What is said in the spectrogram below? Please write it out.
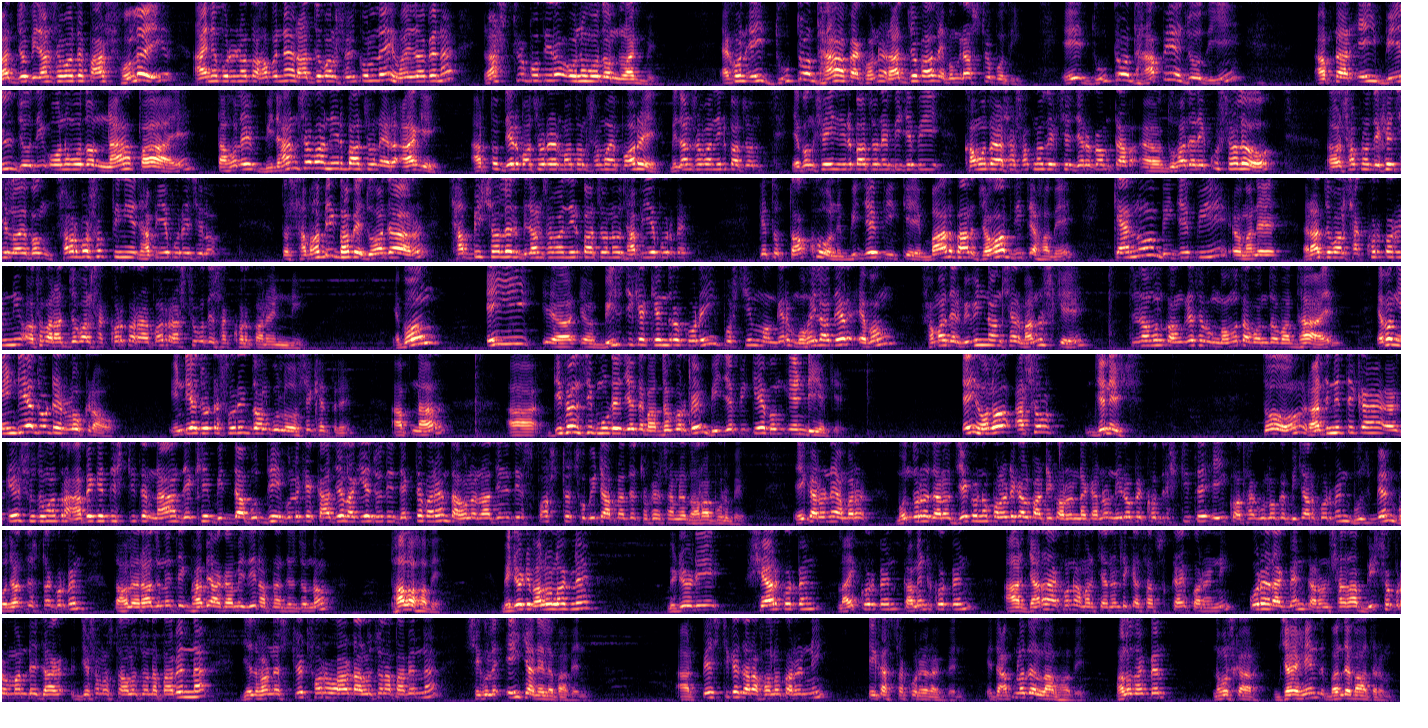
রাজ্য বিধানসভাতে পাশ হলেই আইনে পরিণত হবে না, রাজ্যপাল সই করলেই হয়ে যাবে না, রাষ্ট্রপতিরও অনুমোদন লাগবে। এখন এই দুটো ধাপ এখন রাজ্যপাল এবং রাষ্ট্রপতি। এই দুটো ধাপে যদি আপনার এই বিল যদি অনুমোদন না পায়, তাহলে বিধানসভা নির্বাচনের আগে, আর তো দেড় বছরের মতন সময় পরে বিধানসভা নির্বাচন, এবং সেই নির্বাচনে বিজেপি ক্ষমতায় আসার স্বপ্ন দেখছে যেরকম দু হাজার একুশ সালেও স্বপ্ন দেখেছিল এবং সর্বশক্তি নিয়ে ঝাঁপিয়ে পড়েছিল। তো স্বাভাবিকভাবে দু হাজার ছাব্বিশ সালের বিধানসভা নির্বাচনেও ঝাঁপিয়ে পড়বে। কিন্তু তখন বিজেপিকে বারবার জবাব দিতে হবে, কেন বিজেপি মানে রাজ্যপাল স্বাক্ষর করেননি অথবা রাজ্যপাল স্বাক্ষর করার পর রাষ্ট্রপতি স্বাক্ষর করেননি। এবং এই বিলটিকে কেন্দ্র করেই পশ্চিমবঙ্গের মহিলাদের এবং সমাজের বিভিন্ন অংশের মানুষকে তৃণমূল কংগ্রেস এবং মমতা বন্দ্যোপাধ্যায় এবং ইন্ডিয়া জোটের লোকরাও, ইন্ডিয়া জোটের শরিক দলগুলো সেক্ষেত্রে আপনার ডিফেন্সিভ মুডে যেতে বাধ্য করবে বিজেপিকে এবং এনডিএকে এই হলো আসল জিনিস। তো রাজনীতিকে শুধুমাত্র আবেগের দৃষ্টিতে না দেখে বিদ্যা, বুদ্ধি এগুলোকে কাজে লাগিয়ে যদি দেখতে পারেন, তাহলে রাজনীতির স্পষ্ট ছবিটা আপনাদের চোখের সামনে ধরা পড়বে। এই কারণে আমার বন্ধুরা, যারা যে কোনো পলিটিক্যাল পার্টি করেন না কেন, নিরপেক্ষ দৃষ্টিতে এই কথাগুলোকে বিচার করবেন, বুঝবেন, বোঝার চেষ্টা করবেন, তাহলে রাজনৈতিকভাবে আগামী দিন আপনাদের জন্য ভালো হবে। ভিডিওটি ভালো লাগলে ভিডিওটি শেয়ার করবেন লাইক করবেন কমেন্ট করবেন। আর যারা এখন আমার চ্যানেলটিকে সাবস্ক্রাইব করেননি, করে রাখবেন, কারণ সারা বিশ্ব ব্রহ্মাণ্ডে যা, যে সমস্ত আলোচনা পাবেন না, যে ধরনের স্ট্রেট ফরওয়ার্ড আলোচনা পাবেন না, সেগুলো এই চ্যানেলে পাবেন। আর পেজটিকে যারা ফলো করেননি, এই কাজটা করে রাখবেন, এতে আপনাদের লাভ হবে। ভালো থাকবেন, নমস্কার, জয় হিন্দ, বন্দে মাতরম।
